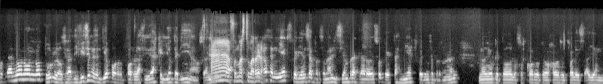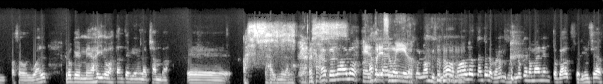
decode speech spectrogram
o sea, no, no, no turbio, o sea, difícil en el sentido por, por las ideas que yo tenía, o sea, Ah, nunca- fue más tu barrera. en mi experiencia personal, y siempre aclaro eso, que esta es mi experiencia personal, no digo que todos los escorts o trabajadores sexuales hayan pasado igual, creo que me ha ido bastante bien en la chamba. Eh, ay, míralo. No, pero no hablo El allá de lo- de lo presumido. económico, no, no hablo tanto de lo económico, sino que no me han tocado experiencias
